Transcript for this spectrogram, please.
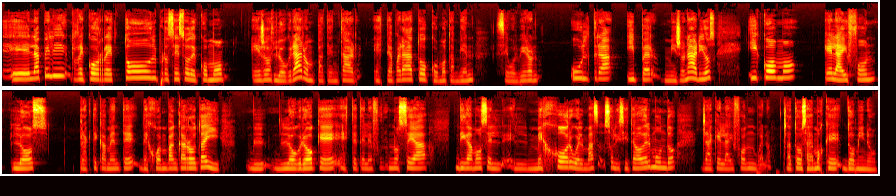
Eh, la peli recorre todo el proceso de cómo ellos lograron patentar este aparato, cómo también se volvieron ultra, hiper millonarios y cómo el iPhone los prácticamente dejó en bancarrota y logró que este teléfono no sea digamos, el, mejor o el más solicitado del mundo, ya que el iPhone, bueno, ya todos sabemos que dominó.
